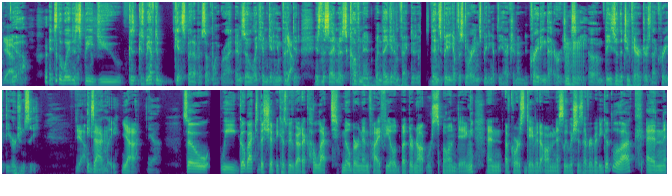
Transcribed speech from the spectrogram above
yeah. Yeah. it's the way to speed you because we have to get sped up at some point, right? And so, like him getting infected is the same as Covenant when they get infected. Then speeding up the story and speeding up the action and creating that urgency. Mm-hmm. Um, these are the two characters that create the urgency. Yeah. Exactly. Yeah. yeah. So We go back to the ship because we've got to collect Milburn and Fifield, but they're not responding. And of course, David ominously wishes everybody good luck. And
